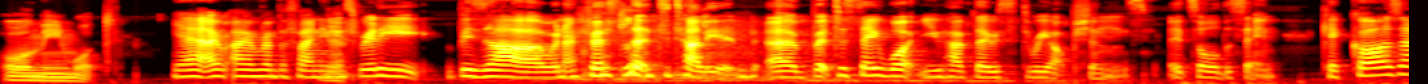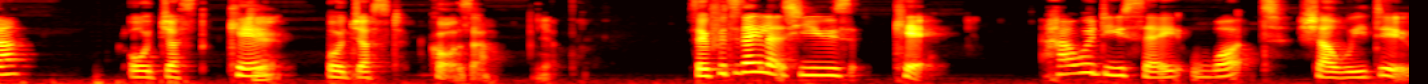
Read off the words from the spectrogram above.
all mean what. Yeah, I, I remember finding Yeah. this really bizarre when I first learned Italian. Uh, but to say what, you have those three options. It's all the same. Che cosa, or just che, Che. or just cosa. Yeah. So for today, let's use che. How would you say, what shall we do?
